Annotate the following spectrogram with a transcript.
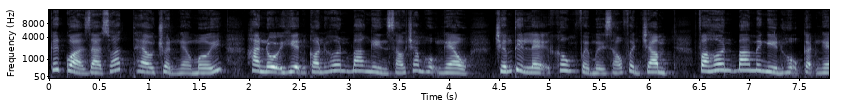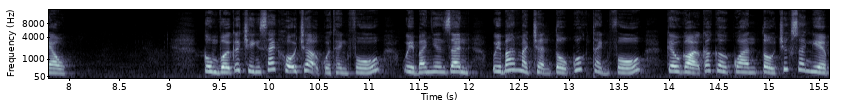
Kết quả giả soát theo chuẩn nghèo mới, Hà Nội hiện còn hơn 3.600 hộ nghèo, chiếm tỷ lệ 0,16% và hơn 30.000 hộ cận nghèo. Cùng với các chính sách hỗ trợ của thành phố, Ủy ban nhân dân, Ủy ban Mặt trận Tổ quốc thành phố kêu gọi các cơ quan tổ chức doanh nghiệp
